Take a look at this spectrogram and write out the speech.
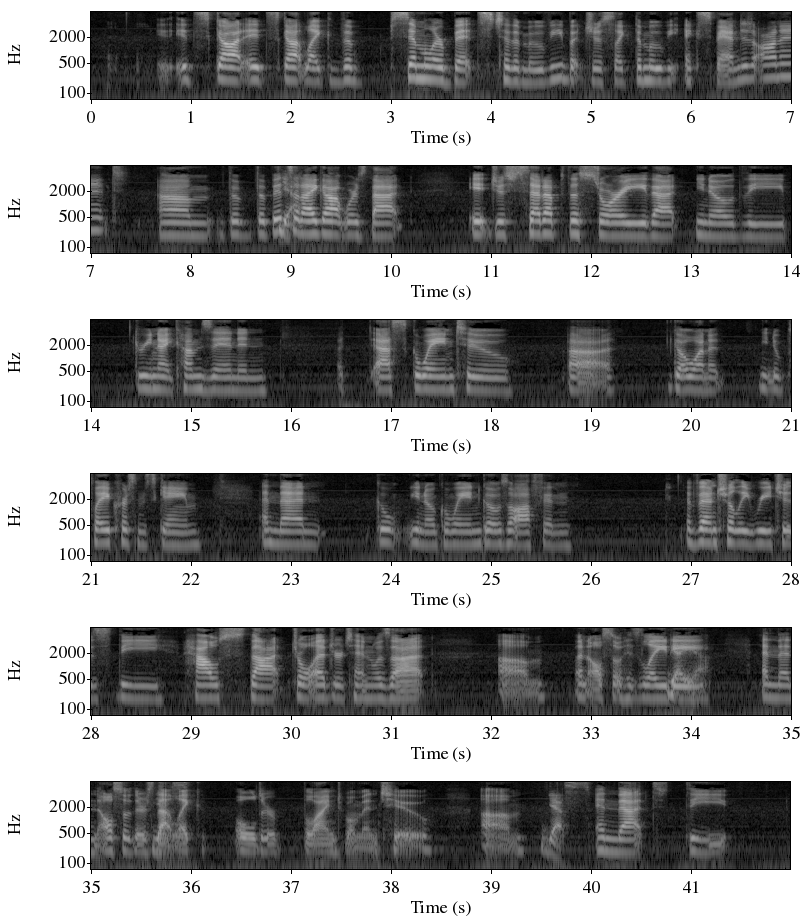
it- it's got it's got like the similar bits to the movie, but just like the movie expanded on it. Um, the the bits Yeah. that I got was that it just set up the story that you know the Green Knight comes in and asks Gawain to uh, go on a you know play a Christmas game, and then go you know Gawain goes off and eventually reaches the house that Joel Edgerton was at, um, and also his lady, Yeah, yeah. and then also there's that like older blind woman too, um, Yes. and that the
